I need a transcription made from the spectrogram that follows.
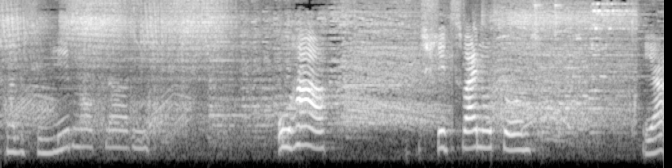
Erstmal ein bisschen Leben aufladen. Oha! Es steht 2-0 für uns. Ja.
